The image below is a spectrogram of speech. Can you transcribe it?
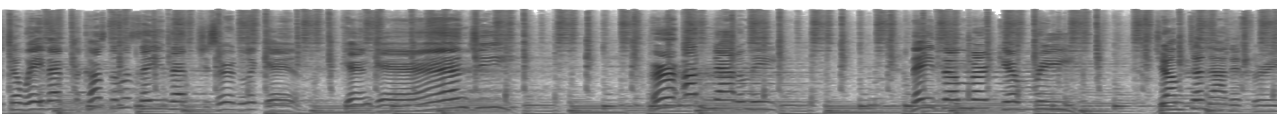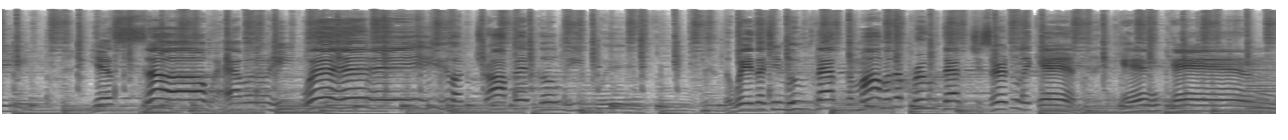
Such a way that the customers say that she certainly can, can, can. Gee, her anatomy made the mercury jump to 93. Yes, sir, we're having a heat wave, a tropical heat wave. The way that she moves, that thermometer proves that she certainly can, can, can.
